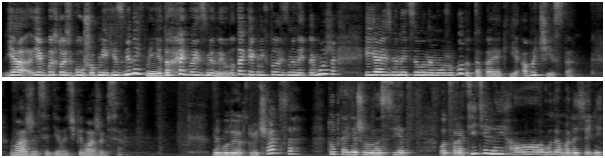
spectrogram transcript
Я, якби хтось був, щоб міг і змінити мені, то хай би і змінив. Ну так як ніхто і змінити не може, і я і змінити цього не можу, буду така, як є, аби чиста. Важимося, дівчатки, важимося. Не буду відключатися. Тут, звісно, у нас світ отвратительний, а буде у мене сьогодні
